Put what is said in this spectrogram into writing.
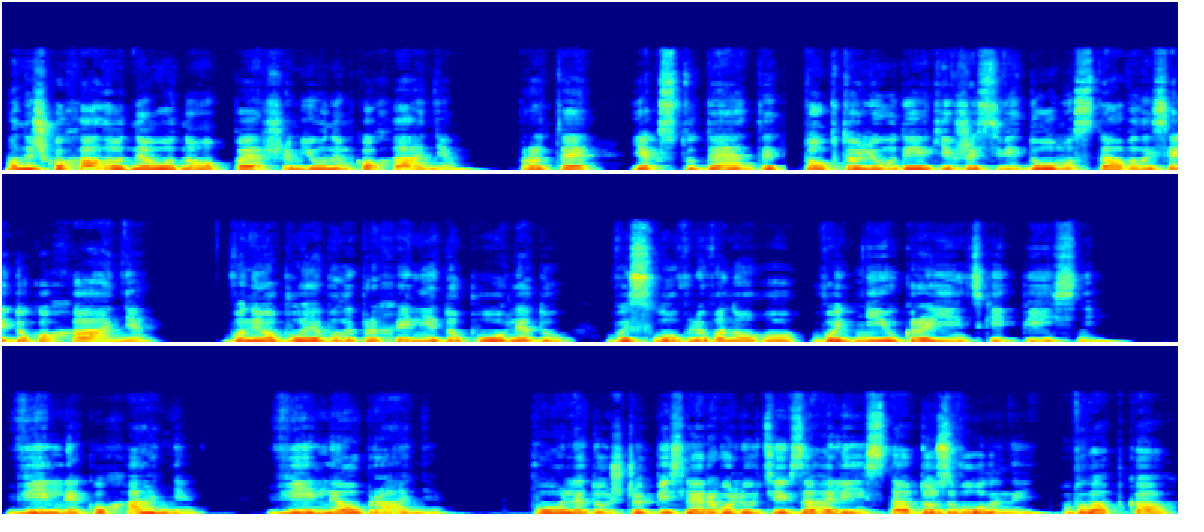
Вони ж кохали одне одного першим юним коханням, проте, як студенти, тобто люди, які вже свідомо ставилися й до кохання, вони обоє були прихильні до погляду, висловлюваного в одній українській пісні вільне кохання, вільне обрання, погляду, що після революції взагалі став дозволений в лапках,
